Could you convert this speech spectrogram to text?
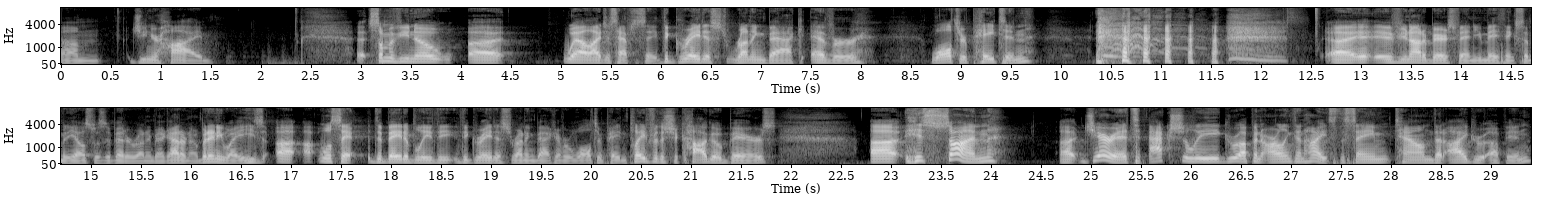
um, junior high. Uh, some of you know, uh, well, I just have to say, the greatest running back ever Walter Payton. uh, if you're not a Bears fan, you may think somebody else was a better running back. I don't know. But anyway, he's, uh, uh, we'll say, debatably the, the greatest running back ever, Walter Payton. Played for the Chicago Bears. Uh, his son, uh, Jarrett, actually grew up in Arlington Heights, the same town that I grew up in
